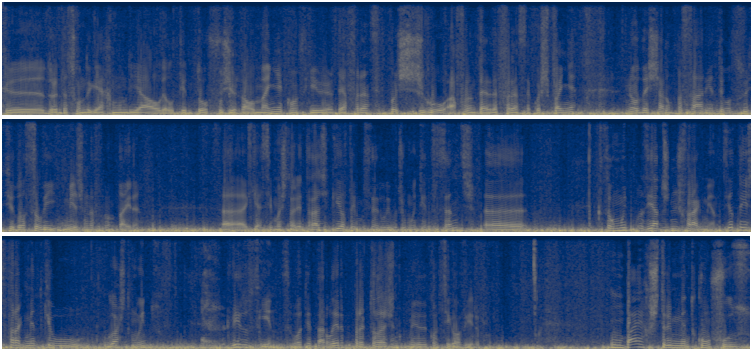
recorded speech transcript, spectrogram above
que durante a Segunda Guerra Mundial ele tentou fugir da Alemanha, conseguiu ir até a França, depois chegou à fronteira da França com a Espanha, não o deixaram passar e então suicidou-se ali mesmo na fronteira. Uh, que é assim uma história trágica e ele tem uma série de livros muito interessantes. Uh, que são muito baseados nos fragmentos. Ele tem este fragmento que eu gosto muito, que diz o seguinte: vou tentar ler para que toda a gente me consiga ouvir. Um bairro extremamente confuso,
